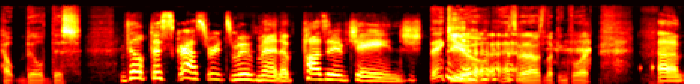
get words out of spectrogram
help build this Built this grassroots movement of positive change. Thank you. That's what I was looking for. Um,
